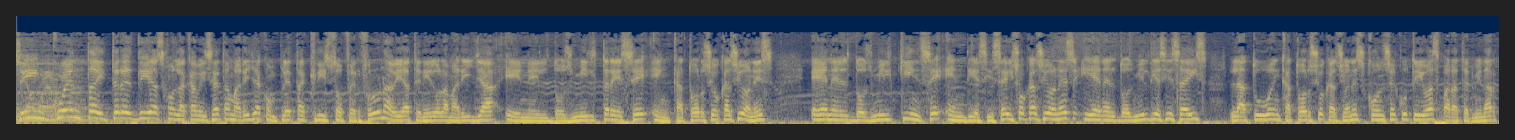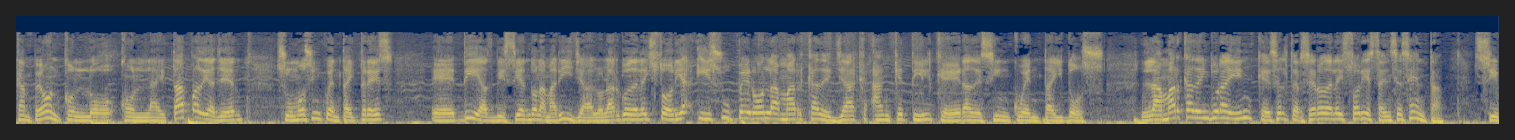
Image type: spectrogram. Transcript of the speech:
53 días con la camiseta amarilla completa Christopher Froome. Había tenido la amarilla en el 2013 en 14 ocasiones, en el 2015 en 16 ocasiones y en el 2016 la tuvo en 14 ocasiones consecutivas para terminar campeón. Con, lo, con la etapa de ayer sumó 53 eh, días vistiendo la amarilla a lo largo de la historia y superó la marca de Jack Anquetil que era de 52. La marca de Indurain, que es el tercero de la historia, está en 60. Si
